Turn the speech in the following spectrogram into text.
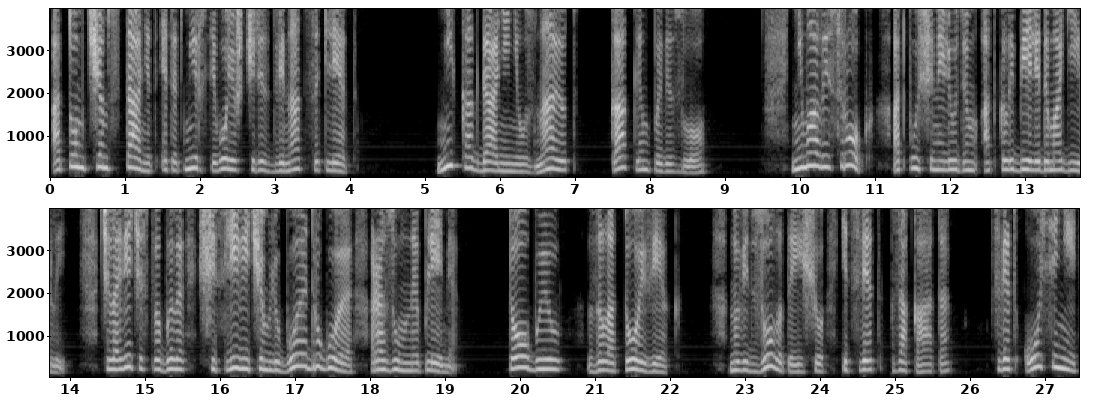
о том, чем станет этот мир всего лишь через 12 лет. Никогда они не узнают, как им повезло. Немалый срок, отпущенный людям от колыбели до могилы, человечество было счастливее, чем любое другое разумное племя. То был золотой век. Но ведь золото еще и цвет заката — цвет осени,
